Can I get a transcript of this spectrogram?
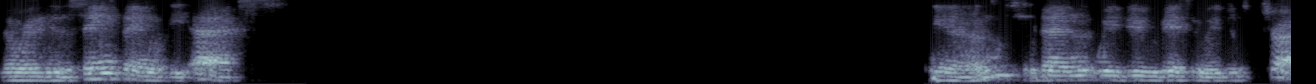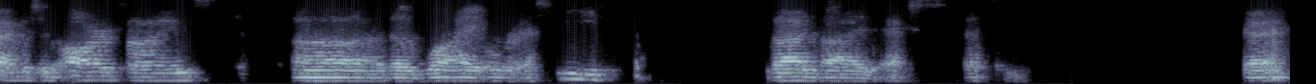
Then we're gonna do the same thing with the X. And then we do basically just track, which is R times uh, the Y over SE. divided by x, that's. Okay.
